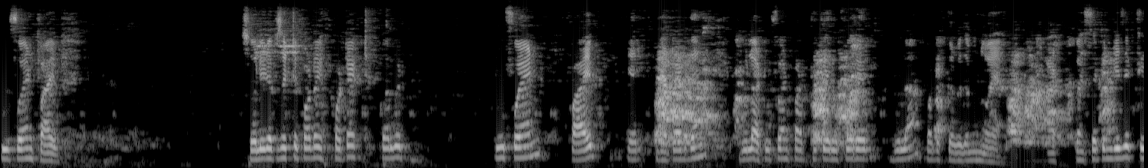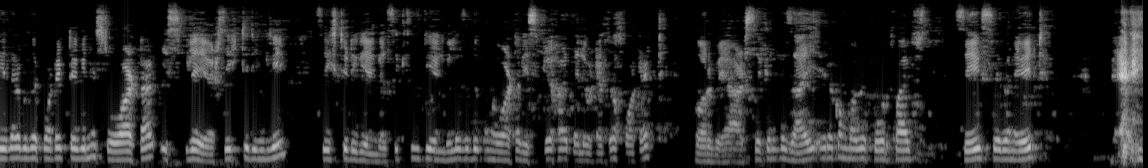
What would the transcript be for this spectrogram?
টু পয়েন্ট ফাইভ সলিড অবজেক্টে প্রোটেক্ট করবে টু পয়েন্ট ফাইভ এর গ্রেটার দেনগুলা টু পয়েন্ট ফাইভ থেকে এর উপরেরগুলা প্রোটেক্ট করবে যেমন ওয়ার আর সেকেন্ড ডিজিট থ্রি দ্বারা বোঝায় প্রোটেক্ট এগেনিস্ট ওয়াটার স্প্রে আর sixty degree sixty degree angle sixty degree অ্যাঙ্গেলে যদি কোনো ওয়াটার স্প্রে হয়, তাহলে ওটাকে প্রোটেক্ট করবে। আর সেকেন্ডে যাই এরকমভাবে four five six seven eight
